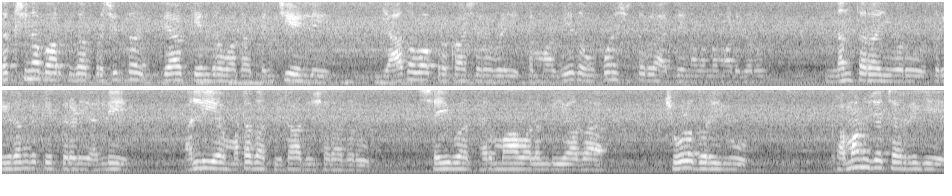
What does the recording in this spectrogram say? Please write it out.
ದಕ್ಷಿಣ ಭಾರತದ ಪ್ರಸಿದ್ಧ ವಿದ್ಯಾಕೇಂದ್ರವಾದ ಕಂಚಿಯಲ್ಲಿ ಯಾದವ ಪ್ರಕಾಶರ ಬಳಿ ತಮ್ಮ ವೇದ ಉಪನಿಷತ್ತುಗಳ ಅಧ್ಯಯನವನ್ನು ಮಾಡಿದರು. ನಂತರ ಇವರು ಶ್ರೀರಂಗಕ್ಕೆ ತೆರಳಿ ಅಲ್ಲಿ, ಅಲ್ಲಿಯ ಮಠದ ಪೀಠಾಧೀಶರಾದರು. ಶೈವ ಧರ್ಮಾವಲಂಬಿಯಾದ ಚೋಳದೊರೆಯು ರಾಮಾನುಜಾಚಾರ್ಯರಿಗೆ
